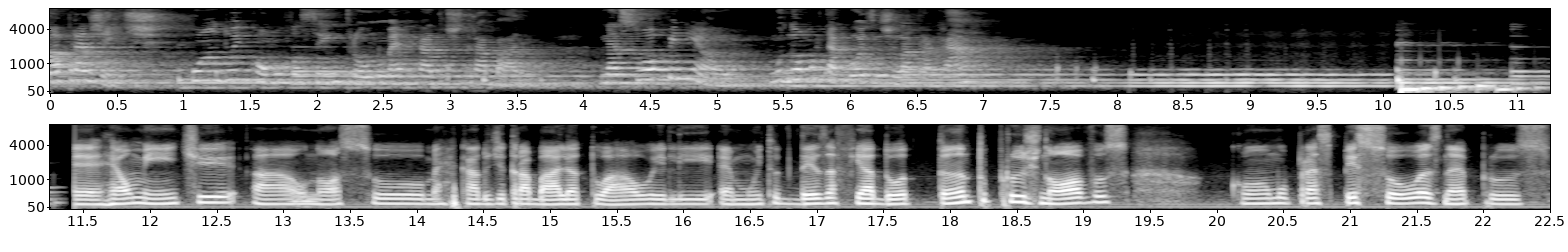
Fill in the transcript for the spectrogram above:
fala pra gente, quando e como você entrou no mercado de trabalho? Na sua opinião, mudou muita coisa de lá pra cá? É, realmente ah, o nosso mercado de trabalho atual ele é muito desafiador tanto para os novos como para as pessoas, né, para os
